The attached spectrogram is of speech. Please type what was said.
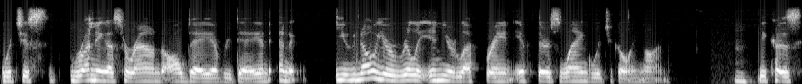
which is running us around all day, every day. And, and you know you're really in your left brain if there's language going on, hmm. because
